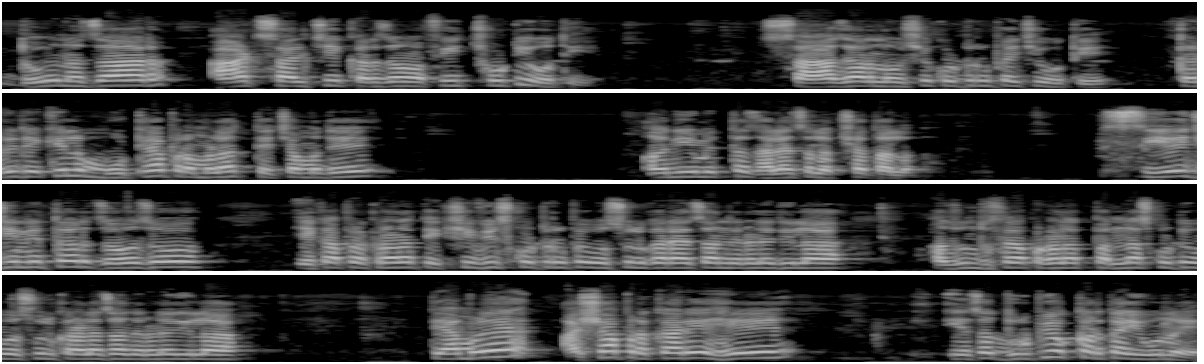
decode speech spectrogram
दोन हजार आठ सालची कर्जमाफी छोटी होती. सहा हजार नऊशे कोटी रुपयाची होती. तरी देखील मोठ्या प्रमाणात त्याच्यामध्ये अनियमितता झाल्याचं लक्षात आलं. सीएजीने तर जवळजवळ एका प्रकरणात एकशे वीस कोटी रुपये वसूल करायचा निर्णय दिला. अजून दुसऱ्या प्रकरणात पन्नास कोटी वसूल करण्याचा निर्णय दिला. त्यामुळे अशा प्रकारे हे याचा दुरुपयोग करता येऊ नये.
